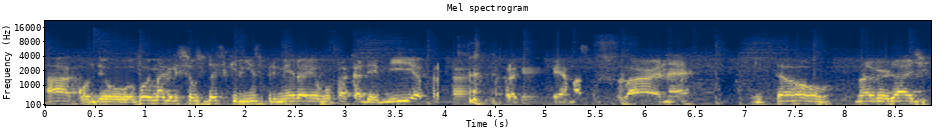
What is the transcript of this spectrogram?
Ah, quando eu, eu vou emagrecer uns dois quilinhos primeiro, aí eu vou para academia para ganhar massa muscular, né? Então, não é verdade?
